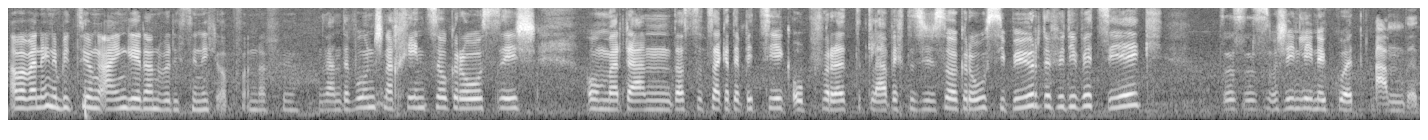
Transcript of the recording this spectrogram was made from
Aber wenn ich eine Beziehung eingehe, dann würde ich sie nicht opfern dafür. Wenn der Wunsch nach Kind so groß ist und man dann das sozusagen der Beziehung opfert, glaube ich, das ist so eine große Bürde für die Beziehung, dass es wahrscheinlich nicht gut endet.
